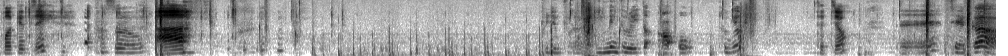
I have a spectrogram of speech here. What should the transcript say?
못 봤겠지? 봤어요. 아, 인벤토리 있다. 아, 어, 저기요? 됐죠? 네, 제가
